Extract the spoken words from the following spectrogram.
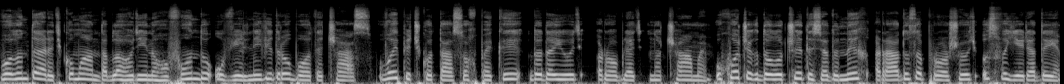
Волонтерить команда благодійного фонду у вільний від роботи час. Випічку та сохпайки додають, роблять ночами. Охочих долучитися до них радо запрошують у свої ряди.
